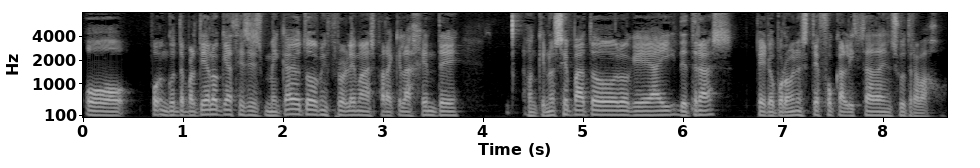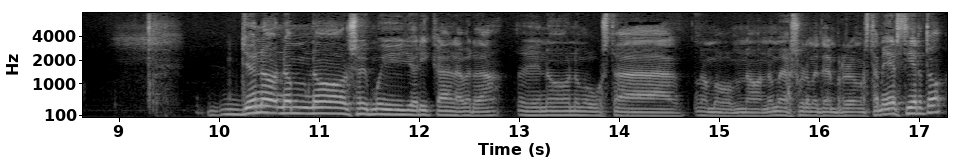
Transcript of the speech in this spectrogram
¿O en contrapartida lo que haces es me callo todos mis problemas para que la gente, aunque no sepa todo lo que hay detrás, pero por lo menos esté focalizada en su trabajo? Yo no, no, no soy muy llorica, la verdad. Eh, no, no, me gusta, no, no, no, me suelo meter en problemas. También es cierto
